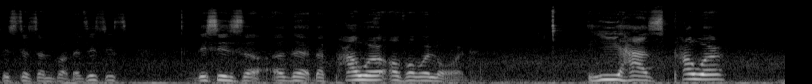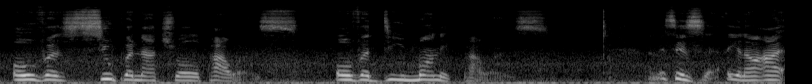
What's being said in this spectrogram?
sisters and brothers. This is this is uh, the, the power of our Lord. He has power over supernatural powers, over demonic powers. And this is, you know, I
